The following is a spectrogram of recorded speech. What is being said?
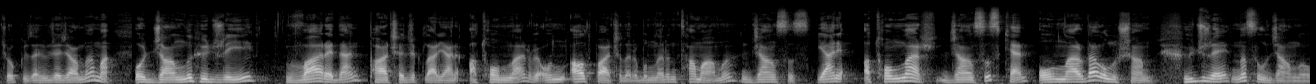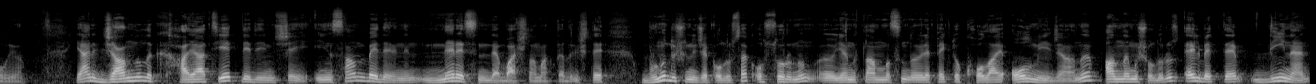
Çok güzel hücre canlı ama o canlı hücreyi var eden parçacıklar yani atomlar ve onun alt parçaları bunların tamamı cansız. Yani atomlar cansızken onlardan oluşan hücre nasıl canlı oluyor? Yani canlılık, hayatiyet dediğimiz şey insan bedeninin neresinde başlamaktadır? İşte bunu düşünecek olursak o sorunun e, yanıtlanmasının öyle pek de kolay olmayacağını anlamış oluruz. Elbette dinen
